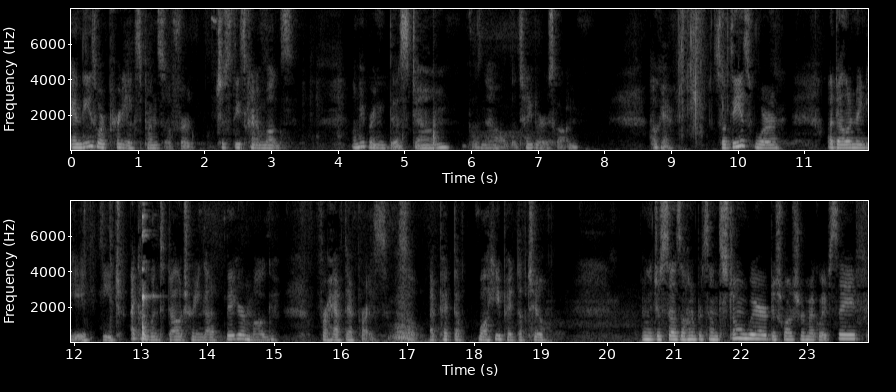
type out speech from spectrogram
And these were pretty expensive for just these kind of mugs. Let me bring this down because now the teddy bear is gone. Okay, so these were $1.98 each. I could have went to Dollar Tree and got a bigger mug for half that price. So I picked up, well, he picked up two. And it just says 100% stoneware, dishwasher, microwave safe.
